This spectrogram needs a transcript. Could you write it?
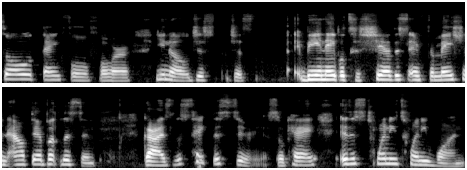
so thankful for you know just just being able to share this information out there. But listen, guys, let's take this serious, okay? It is 2021.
